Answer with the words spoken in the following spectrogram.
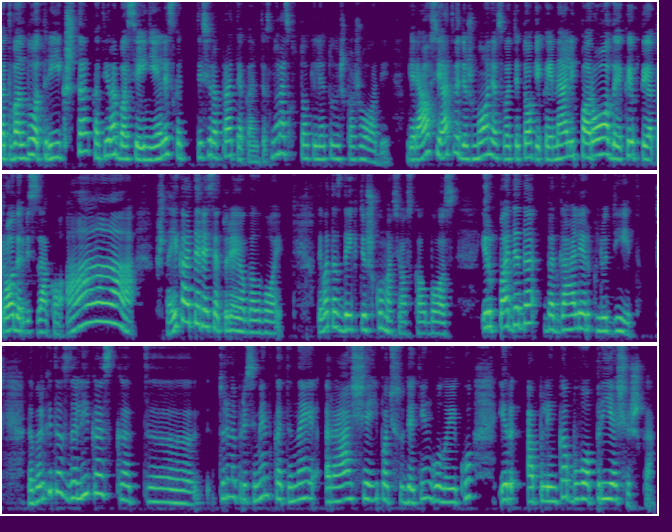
kad vanduo trykšta, kad yra baseinėlis, kad jis yra pratekantis. Nurask tokį lietuvišką žodį. Geriausiai atvedi žmonės va į tokį kaimelį, parodai, kaip tai atrodo ir visi sako, a, štai ką Teresė turėjo galvoj. Tai va tas daiktiškumas jos kalbos ir padeda, bet gali ir kliudyti. Dabar kitas dalykas, kad uh, turime prisiminti, kad jinai rašė ypač sudėtingų laikų ir aplinka buvo priešiška.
